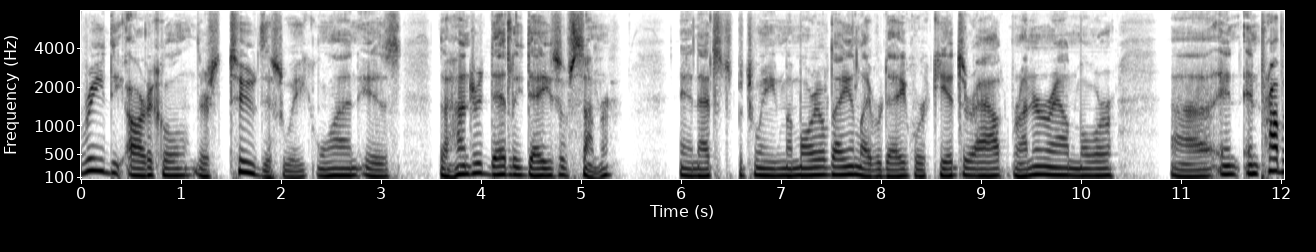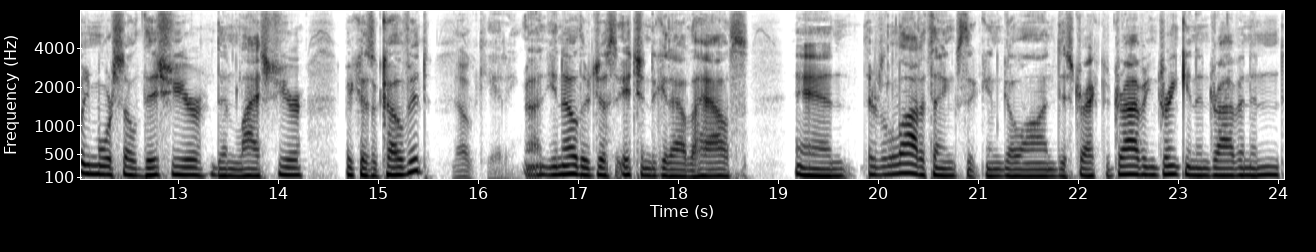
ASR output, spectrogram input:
read the article. There's two this week. One is The 100 Deadly Days of Summer, and that's between Memorial Day and Labor Day, where kids are out running around more, uh, and, and probably more so this year than last year because of COVID. No kidding. Uh, you know, they're just itching to get out of the house. And there's a lot of things that can go on distracted driving, drinking, and driving. And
